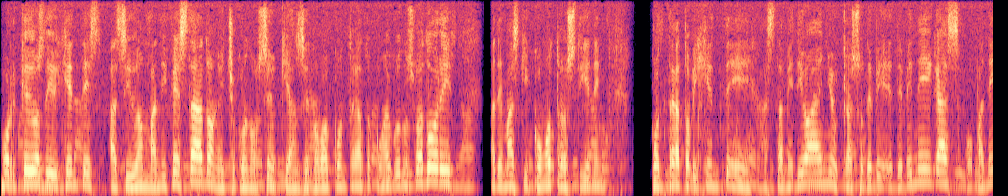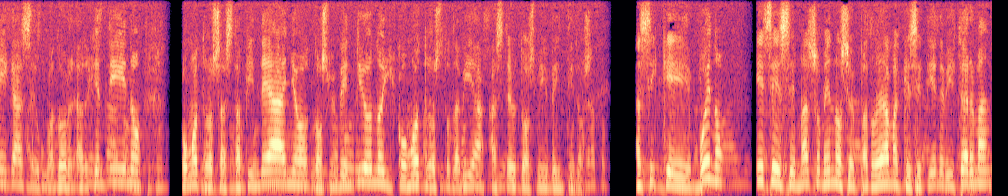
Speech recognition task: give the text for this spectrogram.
porque los dirigentes así lo han manifestado, han hecho conocer que han renovado contrato con algunos jugadores, además que con otros tienen Contrato vigente hasta medio año, caso de, de Venegas o Vanegas, el jugador argentino, con otros hasta fin de año 2021 y con otros todavía hasta el 2022. Así que, bueno, ese es más o menos el panorama que se tiene Wisterman.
